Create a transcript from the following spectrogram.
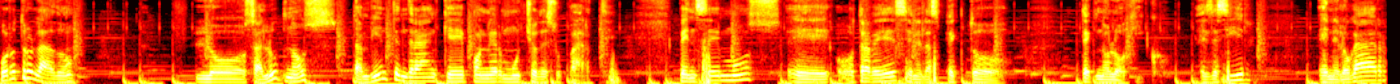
Por otro lado, los alumnos también tendrán que poner mucho de su parte. Pensemos eh, otra vez en el aspecto tecnológico, es decir, en el hogar,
